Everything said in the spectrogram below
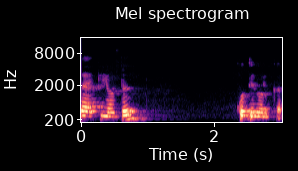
ബാക്കിലോട്ട് കുത്തി കൊടുക്കുക.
